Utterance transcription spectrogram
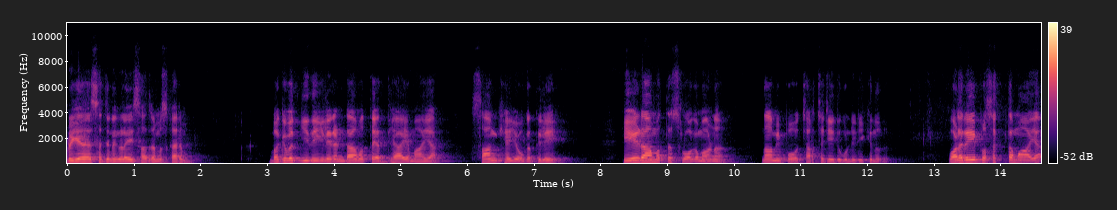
പ്രിയ സജ്ജനങ്ങളെ സാദനമസ്കാരം ഭഗവത്ഗീതയിലെ രണ്ടാമത്തെ അധ്യായമായ സാഖ്യയോഗത്തിലെ ഏഴാമത്തെ ശ്ലോകമാണ് നാം ഇപ്പോൾ ചർച്ച ചെയ്തുകൊണ്ടിരിക്കുന്നത്. വളരെ പ്രസക്തമായ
